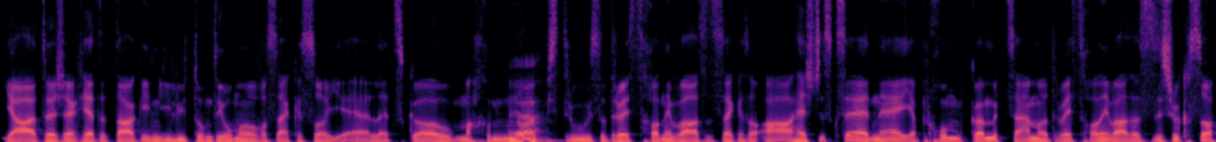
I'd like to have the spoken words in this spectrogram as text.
ja, du hast eigentlich jeden Tag irgendwie Leute um dich herum, die sagen so, yeah, let's go, machen wir noch Ja. etwas draus oder weißt du nicht was. Und sagen so, ah, hast du das gesehen? Nein, aber komm, gehen wir zusammen oder weißt du nicht was. Also, es ist wirklich so,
